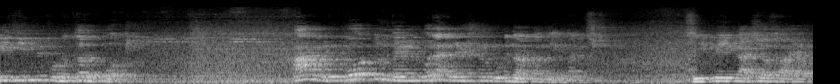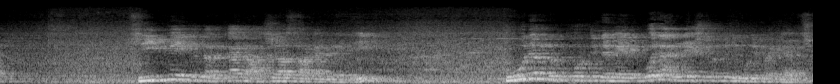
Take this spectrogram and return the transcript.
ഡി ജി പി കൊടുത്ത റിപ്പോർട്ട് ആ റിപ്പോർട്ടിന്മേൽ ഒരു അന്വേഷണം കൂടി നടത്താൻ തീരുമാനിച്ചു. സി പി ഐക്ക് ആശ്വാസമായോ? സി ബി ഐക്ക് തൽക്കാലം ആശ്വാസമാകാൻ വേണ്ടി പൂരം റിപ്പോർട്ടിന്റെ മേൽ ഒരു അന്വേഷണത്തിന് കൂടി പ്രഖ്യാപിച്ചു.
